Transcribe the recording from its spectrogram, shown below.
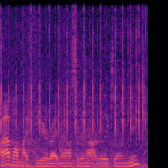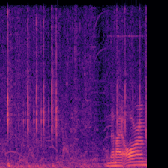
I have on my fear right now, so they're not really killing me. And then I R him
